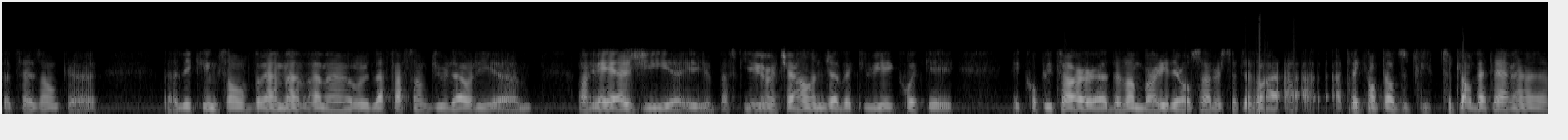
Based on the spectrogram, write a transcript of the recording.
cette saison, que les Kings sont vraiment, vraiment heureux de la façon que Drew Dowdy a réagi parce qu'il y a eu un challenge avec lui et Quick et, et Kopitar de Lombardi et Daryl Sutter cette saison. après qu'ils ont perdu tous leurs vétérans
